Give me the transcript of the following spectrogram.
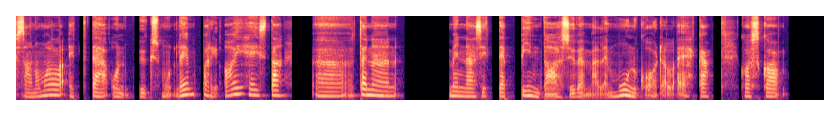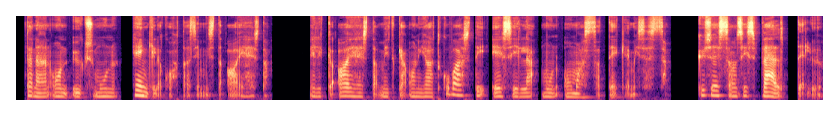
sanomalla, että tämä on yksi mun lemppariaiheista. Öö, tänään mennään sitten pintaa syvemmälle mun kohdalla ehkä, koska tänään on yksi mun henkilökohtaisimmista aiheista. Eli aiheista, mitkä on jatkuvasti esillä mun omassa tekemisessä. Kyseessä on siis välttely.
